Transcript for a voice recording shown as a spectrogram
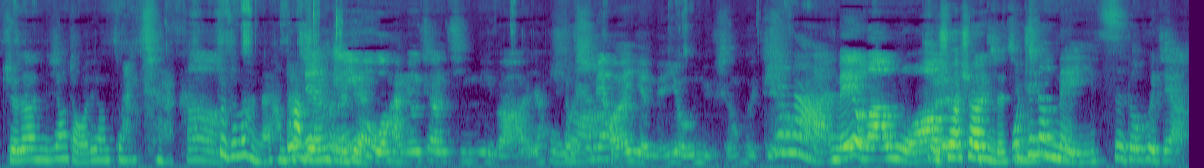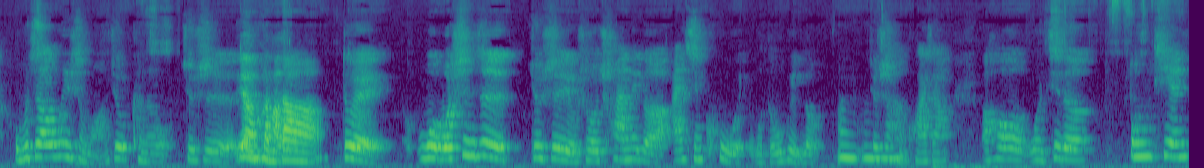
觉得你想找个地方钻起来，嗯，就真的很难，很怕别人指点。因为我还没有这样经历吧，然后我身边好像也没有女生会这样。天哪，没有吗？我你说说你的经历我真的每一次都会这样，我不知道为什么，就可能就是量很大大，对我，我甚至就是有时候穿那个安心裤，我我都会漏，嗯嗯，就是很夸张。然后我记得冬天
